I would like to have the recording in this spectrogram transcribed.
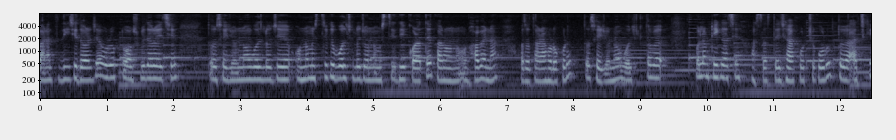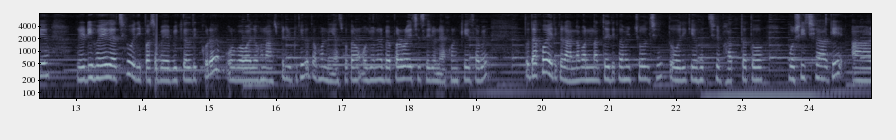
বানাতে দিয়েছি দরজা, ওরও একটু অসুবিধা রয়েছে। তো সেই জন্য বলল যে অন্য মিস্ত্রিকে বলছিলো যে অন্য মিস্ত্রি দিয়ে করাতে, কারণ ওর হবে না, অত তাড়াহুড়ো করে। তো সেই জন্য বলছিল, তবে বললাম, ঠিক আছে, আস্তে আস্তে যা করছে করুক। তো আজকে রেডি হয়ে গেছে, ওই পাশে বিকেল দিক করে। ওর বাবা যখন আসবে ডিউটি থেকে, তখন নিয়ে আসবে, কারণ ওজনের ব্যাপার রয়েছে, সেই জন্য এখন কে যাবে? তো দেখো, এদিকে রান্নাবান্না তো এদিকে আমি চলছে। তো ওইদিকে হচ্ছে ভাতটা তো বসিয়েছি আগে, আর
